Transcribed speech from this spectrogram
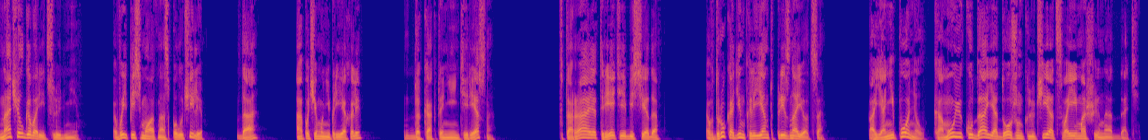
Начал говорить с людьми. «Вы письмо от нас получили?» «Да». «А почему не приехали?» «Да как-то неинтересно». Вторая, третья беседа. Вдруг один клиент признается. «А я не понял, кому и куда я должен ключи от своей машины отдать?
